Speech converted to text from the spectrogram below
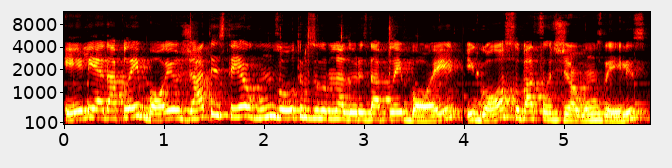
Ele é da Playboy. Eu já testei alguns outros iluminadores da Playboy e gosto bastante de alguns deles.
